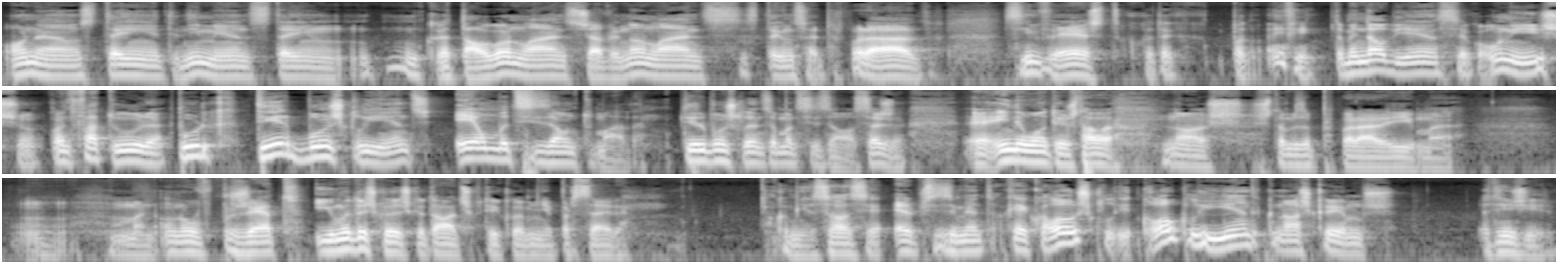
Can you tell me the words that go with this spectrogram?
ou não, se tem atendimento, se tem um catálogo online, se já vende online, se tem um site preparado, se investe, quanto é que enfim, também da audiência, o nicho, quanto fatura, porque ter bons clientes é uma decisão tomada. Ter bons clientes é uma decisão, ou seja, eh, ainda ontem eu estava, nós estamos a preparar aí uma, um, uma, um novo projeto e uma das coisas que eu estava a discutir com a minha parceira com a minha sócia, era precisamente, ok, qual é, os, qual é o cliente que nós queremos atingir?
